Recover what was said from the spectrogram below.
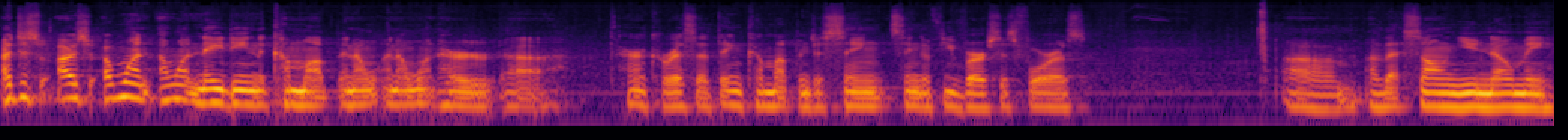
I just, I, was, I, want, I want Nadine to come up and I, and I want her, uh, her and Carissa, if they can come up and just sing, sing a few verses for us. um, of that song, You Know Me,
